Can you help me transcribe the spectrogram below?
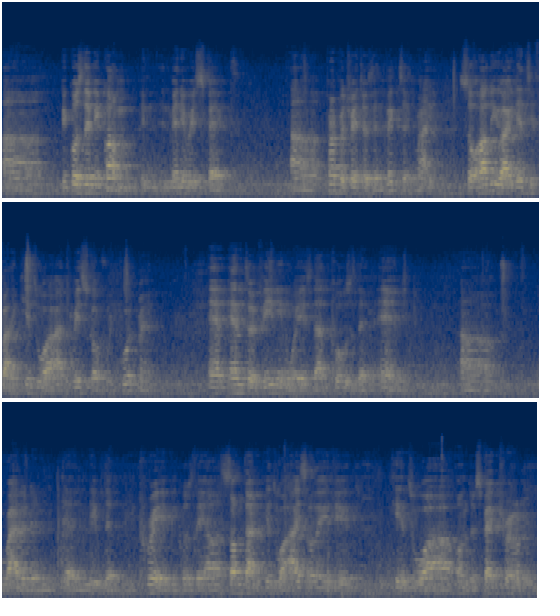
uh, because they become, in, in many respects, uh, perpetrators and victims, right? So how do you identify kids who are at risk of recruitment and intervene in ways that pulls them in uh, rather than, than leave them prey because they are sometimes kids who are isolated, kids who are on the spectrum,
